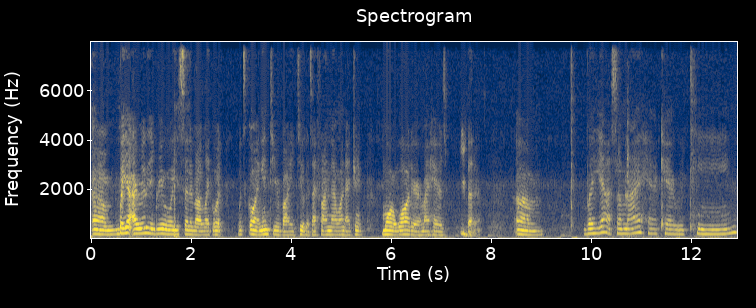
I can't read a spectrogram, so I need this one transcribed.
Um, but yeah, I really agree with what you said about like what what's going into your body too, because I find that when I drink more water, my hair is Mhm. better. Um, but yeah, so my hair care routine.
